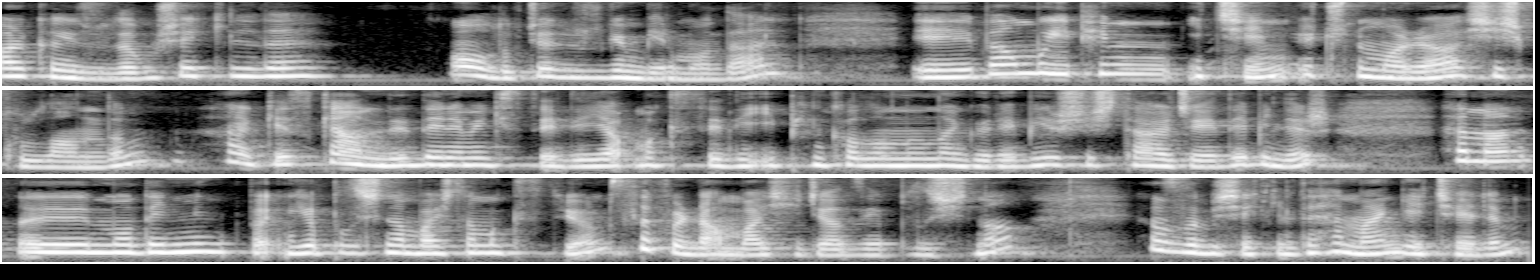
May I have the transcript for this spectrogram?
Arka yüzü de bu şekilde. Oldukça düzgün bir model. Ee, ben bu ipim için 3 numara şiş kullandım. Herkes kendi denemek istediği, yapmak istediği ipin kalınlığına göre bir şiş tercih edebilir. Hemen e, modelimin yapılışına başlamak istiyorum. Sıfırdan başlayacağız yapılışına. Hızlı bir şekilde hemen geçelim.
